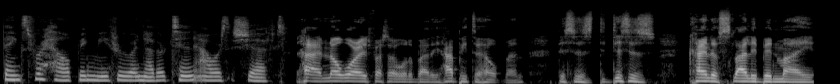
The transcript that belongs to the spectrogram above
Thanks for helping me through another 10 hours shift. no worries, Water Baddie. Happy to help, man. This is this is kind of slightly been my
